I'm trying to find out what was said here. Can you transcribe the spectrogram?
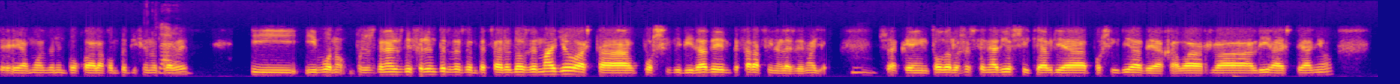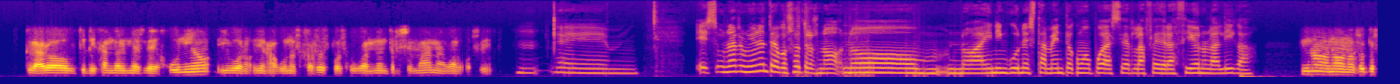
se amolden un poco a la competición otra vez y, y bueno pues escenarios diferentes desde empezar el 2 de mayo hasta posibilidad de empezar a finales de mayo mm. o sea que en todos los escenarios sí que habría posibilidad de acabar la liga este año claro utilizando el mes de junio y bueno y en algunos casos pues jugando entre semana o algo así Mm, em, Es una reunión entre vosotros, no, no, no hay ningún estamento como pueda ser la federación o la liga. No, no, nosotros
